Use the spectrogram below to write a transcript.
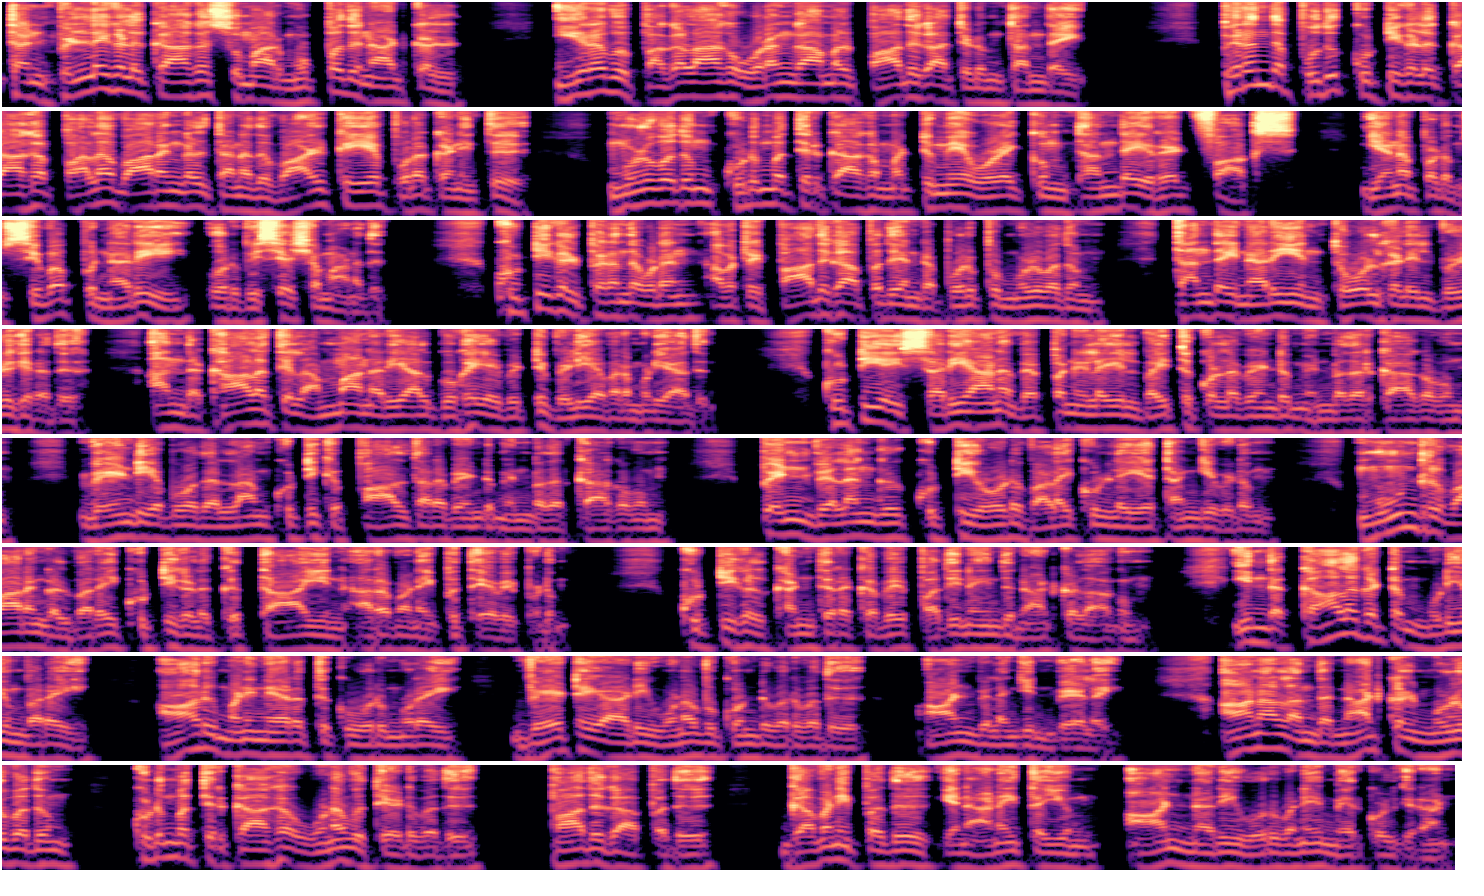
தன் பிள்ளைகளுக்காக சுமார் முப்பது நாட்கள் இரவு பகலாக உறங்காமல் பாதுகாத்திடும் தந்தை. பிறந்த புதுக்குட்டிகளுக்காக பல வாரங்கள் தனது வாழ்க்கையே புறக்கணித்து முழுவதும் குடும்பத்திற்காக மட்டுமே உழைக்கும் தந்தை ரெட் ஃபாக்ஸ் எனப்படும் சிவப்பு நரி ஒரு விசேஷமானது. குட்டிகள் பிறந்தவுடன் அவற்றை பாதுகாப்பது என்ற பொறுப்பு முழுவதும் தந்தை நரியின் தோள்களில் விழுகிறது. அந்த காலத்தில் அம்மா நரியால் குகையை விட்டு வெளியே வர முடியாது. குட்டியை சரியான வெப்பநிலையில் வைத்துக் கொள்ள வேண்டும் என்பதற்காகவும் வேண்டிய போதெல்லாம் குட்டிக்கு பால் தர வேண்டும் என்பதற்காகவும் பெண் விலங்கு குட்டியோடு வலைக்குள்ளேயே தங்கிவிடும். மூன்று வாரங்கள் வரை குட்டிகளுக்கு தாயின் அரவணைப்பு தேவைப்படும். குட்டிகள் கண் திறக்கவே பதினைந்து நாட்கள் ஆகும் இந்த காலகட்டம் முடியும் வரை ஆறு மணி நேரத்துக்கு ஒரு முறை வேட்டையாடி உணவு கொண்டு வருவது ஆண் விலங்கின் வேலை. ஆனால் அந்த நாட்கள் முழுவதும் குடும்பத்திற்காக உணவு தேடுவது பாதுகாப்பது கவனிப்பது என அனைத்தையும் ஆண் நரி ஒருவனே மேற்கொள்கிறான்.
